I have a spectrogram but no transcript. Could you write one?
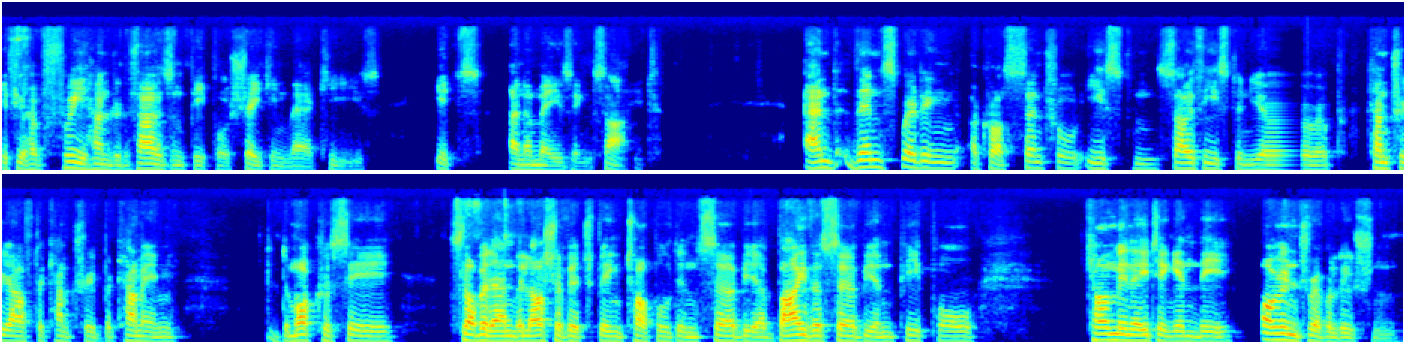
if you have 300,000 people shaking their keys, it's an amazing sight. And then spreading across Central, Eastern, Southeastern Europe, country after country becoming democracy, Slobodan Milosevic being toppled in Serbia by the Serbian people, culminating in the Orange Revolution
